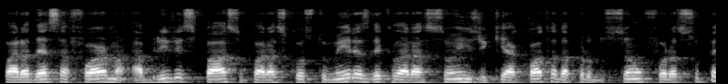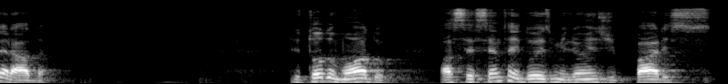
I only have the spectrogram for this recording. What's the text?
para dessa forma abrir espaço para as costumeiras declarações de que a cota da produção fora superada. De todo modo, as 62 milhões de pares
